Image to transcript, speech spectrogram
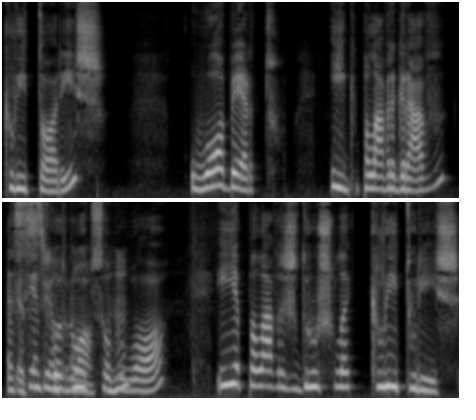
Clitóris, o O aberto e palavra grave, acento, Acento no O. agudo sobre o O, e a palavra esdrúxula, clítoris,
